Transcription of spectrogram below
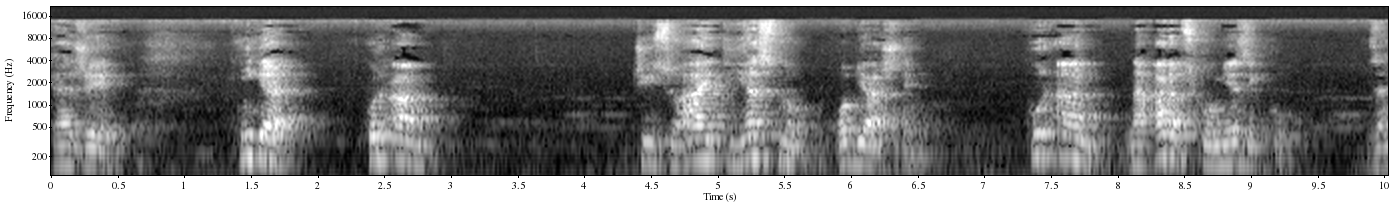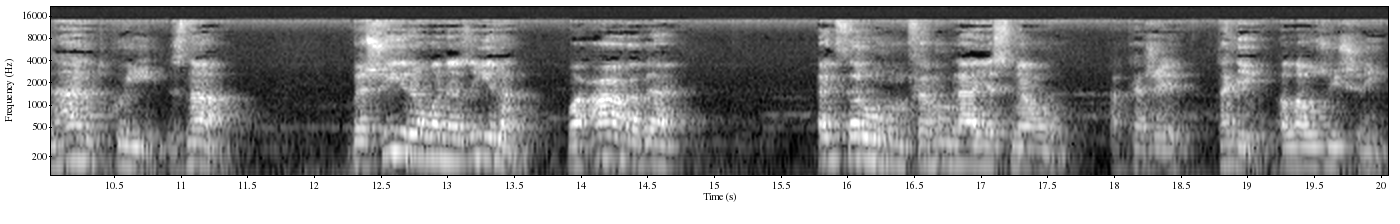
Kaže, knjiga Kur'an, čiji su ajeti jasno objašnjeni. Kur'an na arapskom jeziku, za narod koji zna. Bashira wa naziran, wa arada, aktharuhum fahum la jesma'un. A pa kaže, dalje Allah uzvišeni,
